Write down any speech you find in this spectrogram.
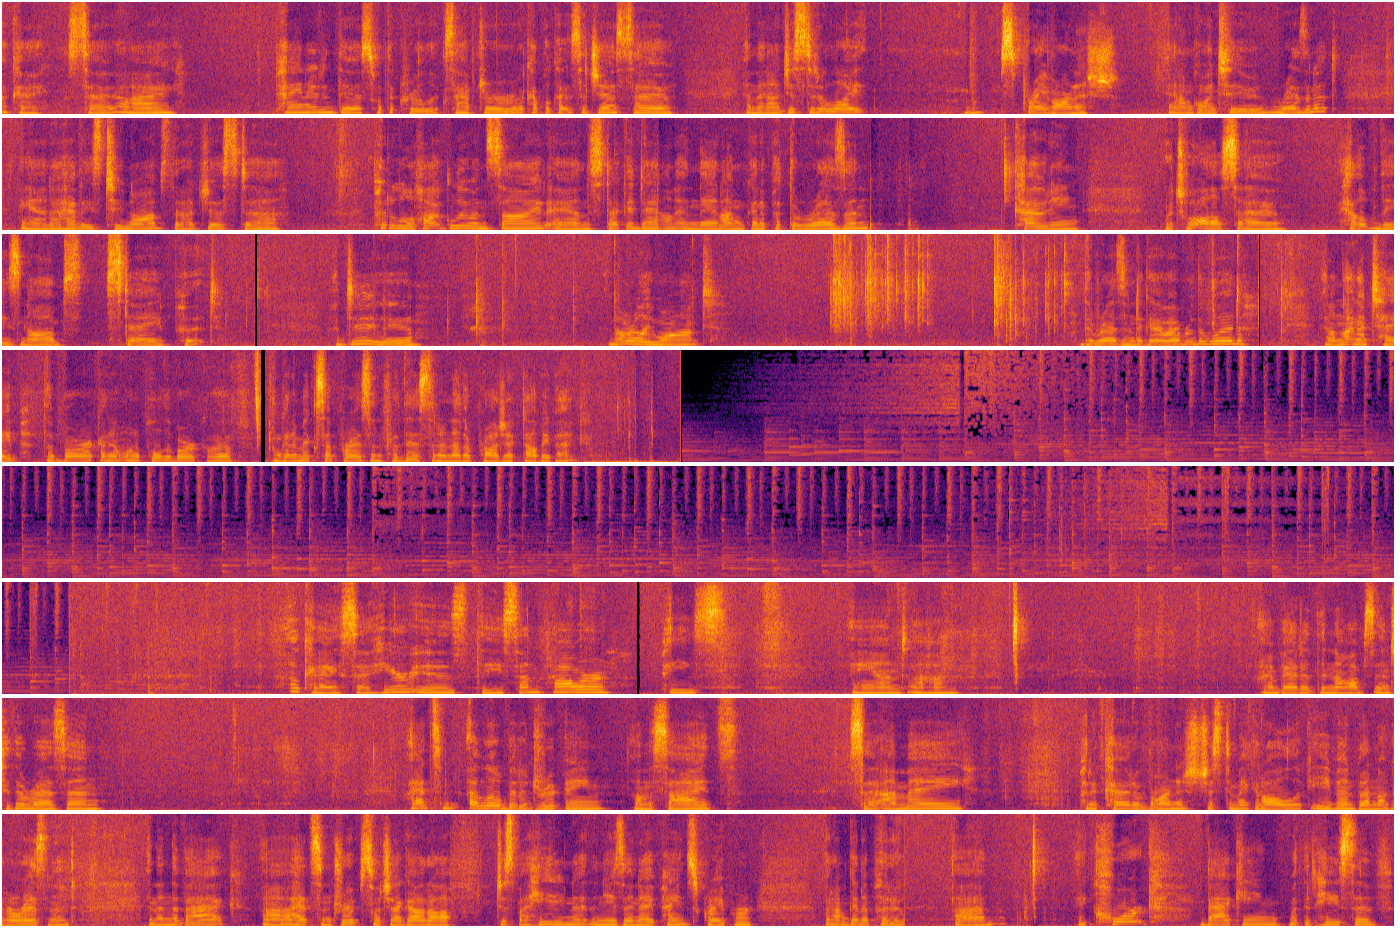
Okay, so I painted this with acrylics after a couple coats of gesso and then I just did a light spray varnish and I'm going to resin it. And I have these two knobs that I just uh, put a little hot glue inside and stuck it down and then I'm going to put the resin coating which will also help these knobs stay put. I do not really want the resin to go over the wood. And I'm not going to tape the bark. I don't want to pull the bark off. I'm going to mix up resin for this and another project. I'll be back. Okay, so here is the sunflower piece and um, I embedded the knobs into the resin. I had some, a little bit of dripping on the sides so I may put a coat of varnish just to make it all look even but I'm not going to resin it. And then the back uh, I had some drips which I got off just by heating it and using a paint scraper. But I'm going to put a, um, a cork backing with adhesive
